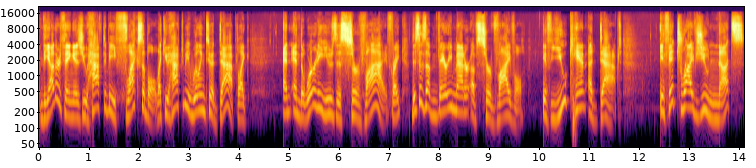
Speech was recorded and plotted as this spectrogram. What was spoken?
the other thing is you have to be flexible. Like you have to be willing to adapt. Like and and the word he used is survive, right? This is a very matter of survival. If you can't adapt, if it drives you nuts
